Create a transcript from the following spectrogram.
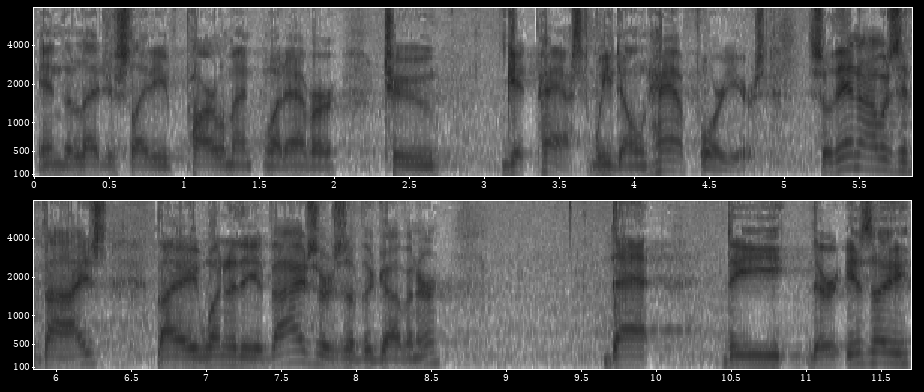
in the legislative, parliament, whatever, to get passed. We don't have four years. So then I was advised by one of the advisors of the governor that the, there is a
